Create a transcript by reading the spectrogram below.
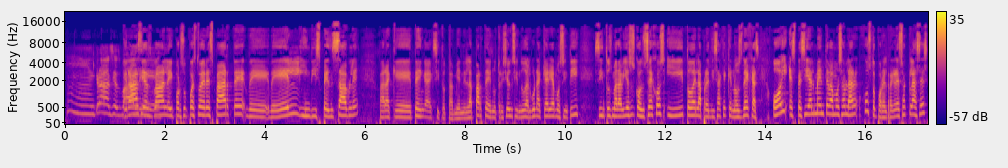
Mm, gracias, Vale. Gracias, Vale. Y por supuesto eres parte de, de él, indispensable para que tenga éxito también. En la parte de nutrición, sin duda alguna, ¿qué haríamos sin ti? Sin tus maravillosos consejos y todo el aprendizaje que nos dejas. Hoy especialmente vamos a hablar, justo por el regreso a clases,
